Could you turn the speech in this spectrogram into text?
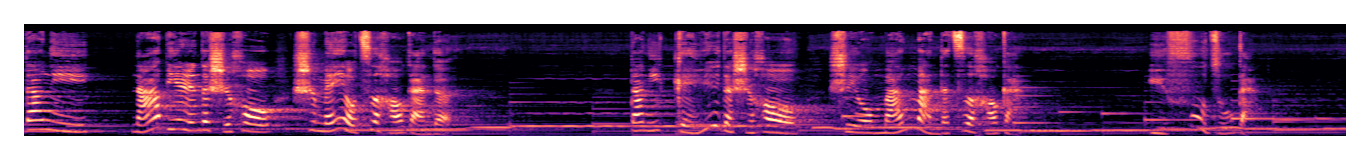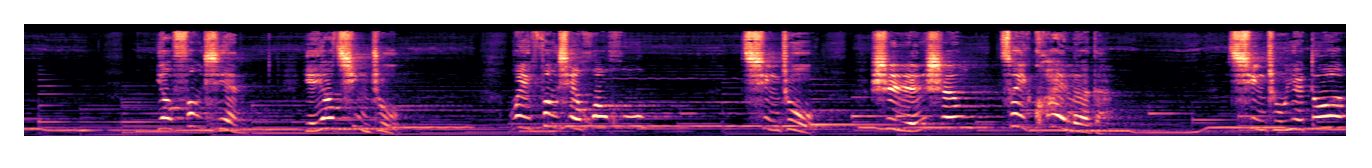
当你。拿别人的时候是没有自豪感的，当你给予的时候是有满满的自豪感与富足感。要奉献，也要庆祝，为奉献欢呼，庆祝是人生最快乐的，庆祝越多，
